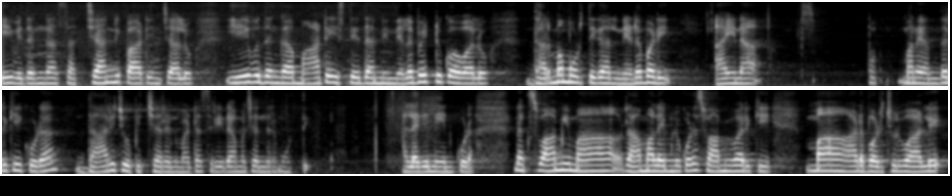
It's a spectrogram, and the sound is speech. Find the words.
ఏ విధంగా సత్యాన్ని పాటించాలో ఏ విధంగా మాట ఇస్తే దాన్ని నిలబెట్టుకోవాలో ధర్మమూర్తిగా నిలబడి ఆయన మన అందరికీ కూడా దారి చూపించారనమాట శ్రీరామచంద్రమూర్తి. అలాగే నేను కూడా. నాకు స్వామి మా రామాలయంలో కూడా స్వామివారికి మా ఆడబడుచులు వాళ్ళే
